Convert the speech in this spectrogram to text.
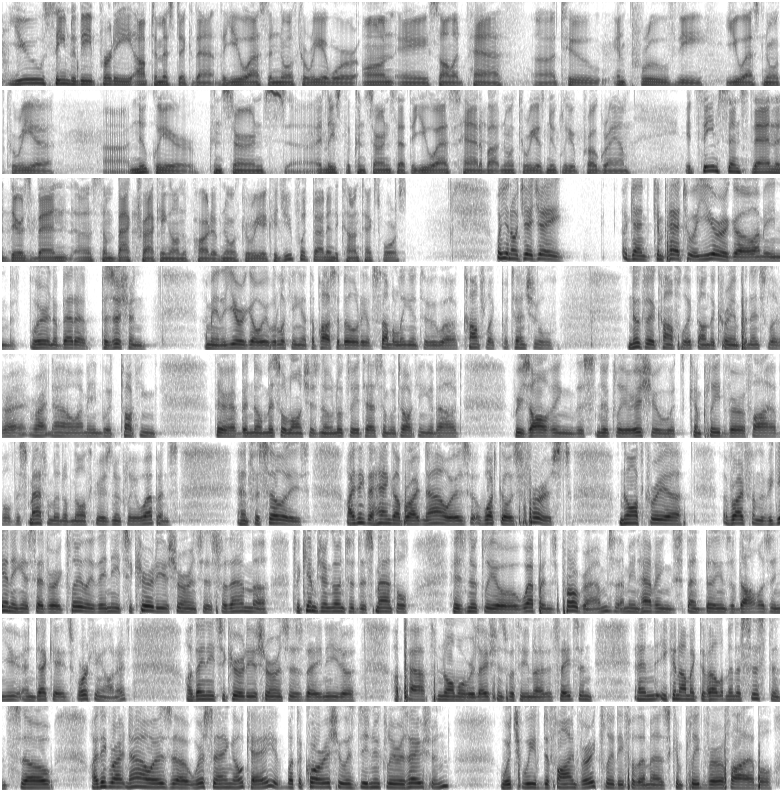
you seem to be pretty optimistic that the U.S. and North Korea were on a solid path uh, to improve the U.S. North Korea uh, nuclear concerns, uh, at least the concerns that the U.S. had about North Korea's nuclear program. It seems since then that there's been uh, some backtracking on the part of North Korea. Could you put that into context for us? Well, you know, JJ, again, compared to a year ago, I mean, we're in a better position. I mean, a year ago, we were looking at the possibility of stumbling into uh, conflict, potential nuclear conflict on the Korean Peninsula right, right now. I mean, we're talking, there have been no missile launches, no nuclear tests, and We're talking about resolving this nuclear issue with complete verifiable dismantlement of North Korea's nuclear weapons and facilities. I think the hangup right now is what goes first. North Korea, right from the beginning, has said very clearly they need security assurances for them, uh, for Kim Jong Un to dismantle his nuclear weapons programs. I mean, having spent billions of dollars and year and decades working on it, uh, they need security assurances. They need a, a path to normal relations with the United States and and economic development assistance. So, I think right now is uh, we're saying okay, but the core issue is denuclearization, which we've defined very clearly for them as complete verifiable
